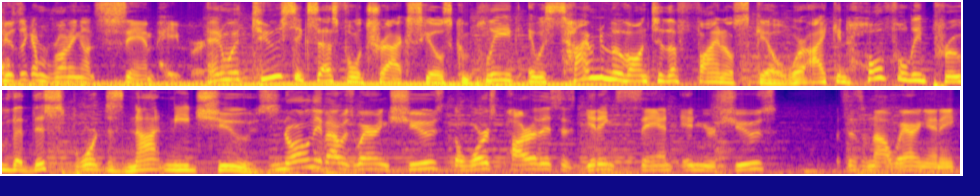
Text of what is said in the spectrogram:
Feels like I'm running on sandpaper. And with two successful track skills complete, it was time to move on to the final skill, where I can hopefully prove that this sport does not need shoes. Normally, if I was wearing shoes, the worst part of this is getting sand in your shoes. But since I'm not wearing any,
